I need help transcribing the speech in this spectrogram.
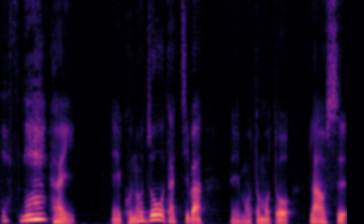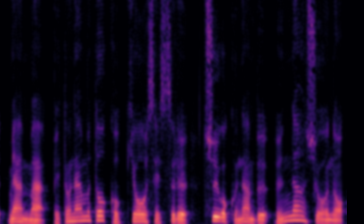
ですね。はい、えーこの象たちは、えーもともとラオス、ミャンマー、ベトナムと国境を接する中国南部雲南省の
